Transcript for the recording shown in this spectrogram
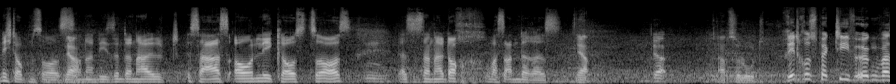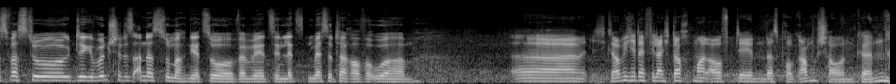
nicht Open Source, ja. sondern die sind dann halt SaaS-only, Closed Source. Mhm. Das ist dann halt doch was anderes. Ja. Ja, absolut. Retrospektiv irgendwas, was du dir gewünscht hättest, anders zu machen, jetzt so, wenn wir jetzt den letzten Messetag auf der Uhr haben? Äh, ich glaube, ich hätte vielleicht doch mal auf den, das Programm schauen können.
